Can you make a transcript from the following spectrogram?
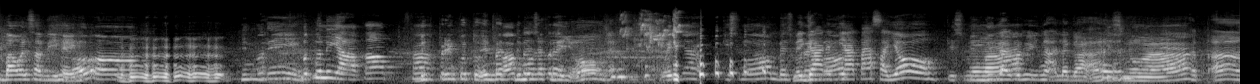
bawal sabihin. Oo. Hindi. Ba't mo niyakap? Ha? Best friend ko to, eh, Ah, ba't di mo best na friend mo. Wait nga. Kiss mo nga, best May friend galit mo. yata sa'yo. Kiss mo Hindi nga. lagi ko inaalagaan. Kiss mo nga. At ah,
